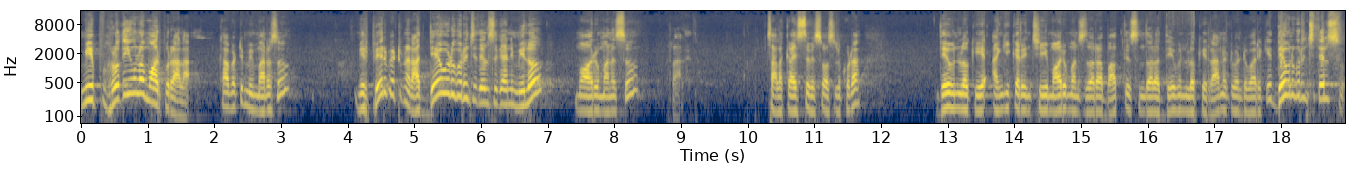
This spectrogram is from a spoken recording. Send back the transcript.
మీ హృదయంలో మార్పు రాలా. కాబట్టి మీ మనసు మీరు పేరు పెట్టుకున్నారు. ఆ దేవుడి గురించి తెలుసు కానీ మీలో మారు మనసు రాలేదు. చాలా క్రైస్తవ విశ్వాసులు కూడా దేవునిలోకి అంగీకరించి మారు మనసు ద్వారా బాప్తీసం ద్వారా దేవునిలోకి రానటువంటి వారికి దేవుని గురించి తెలుసు.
